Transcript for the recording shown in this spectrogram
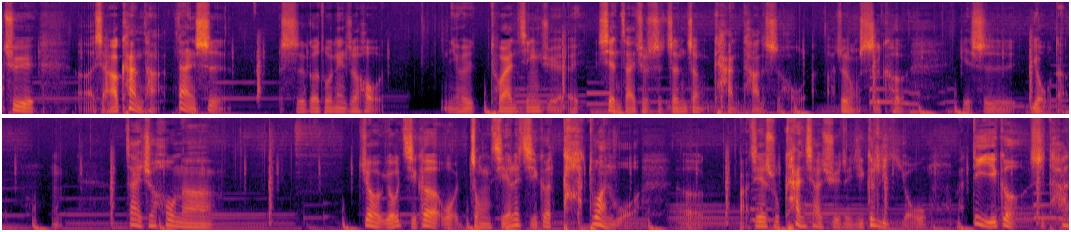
去呃想要看它，但是时隔多年之后，你会突然惊觉，哎，现在就是真正看它的时候了。这种时刻也是有的，嗯，再之后呢，就有几个我总结了几个打断我，呃，把这些书看下去的一个理由。第一个是他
